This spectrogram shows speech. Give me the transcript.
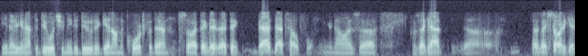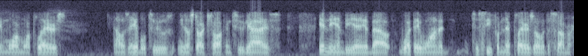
you know, you're gonna have to do what you need to do to get on the court for them. So I think that I think that that's helpful, you know, as uh, as I got uh, as I started getting more and more players, I was able to, you know, start talking to guys in the NBA about what they wanted to see from their players over the summer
